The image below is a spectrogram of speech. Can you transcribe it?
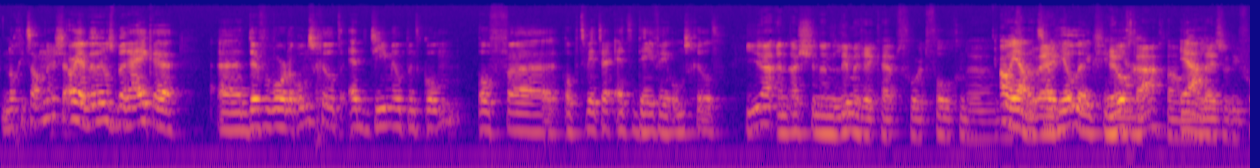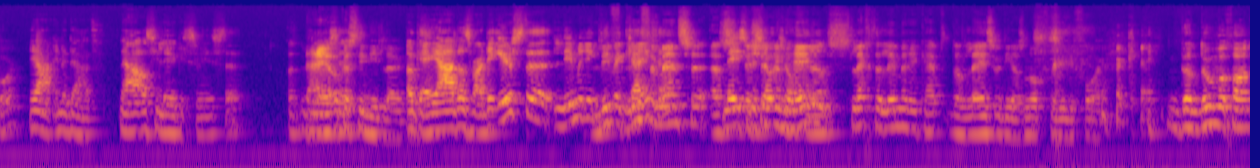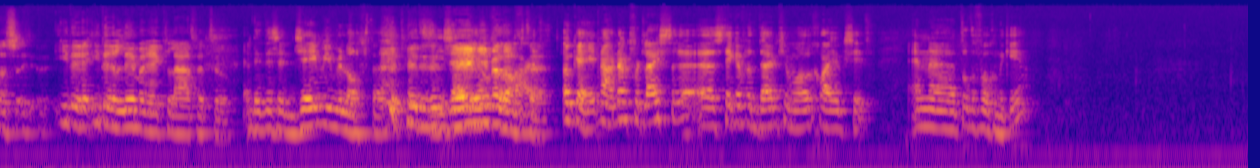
nog iets anders? Oh ja, wil je ons bereiken? Eh de verwoorde onschuld at gmail.com of eh, op Twitter, dvonschuld. Ja, en als je een limerick hebt voor het volgende Oh ja, dat zou ik heel leuk vinden. heel ja. graag, dan Ja. lezen we die voor. Ja, inderdaad. Nou, als die leuk is tenminste. Nee, ook als die niet leuk is. Oké, ja, dat is waar. De eerste limerick die Lieve, we krijgen... lieve mensen, als, lezen we als je een hele slechte limerick hebt, dan lezen we die alsnog voor jullie voor. Oké. Dan doen we gewoon, als, iedere, iedere limerick laten we toe. En dit is een Jamie belofte. Dit is een Die Jamie belofte. Oké, nou dank voor het luisteren. Eh, steek even dat duimpje omhoog waar je ook zit. En eh, tot de volgende keer.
